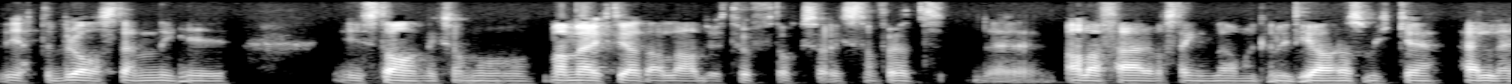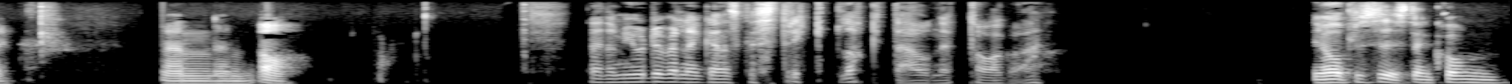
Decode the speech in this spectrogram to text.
jättebra stämning i, i stan. Liksom. Och man märkte ju att alla hade det tufft också liksom, för att eh, alla affärer var stängda och man kunde inte göra så mycket heller. Men ehm, ja, Nej, de gjorde väl en ganska strikt lockdown ett tag va? Ja, precis. Den kom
